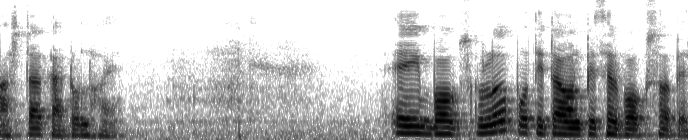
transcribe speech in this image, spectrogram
মাস্টার কার্টুন হয়। এই বক্সগুলো প্রতিটা ওয়ান পিসের বক্স হবে।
